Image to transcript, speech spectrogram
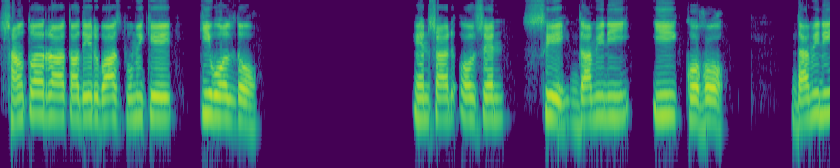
সাঁওতালরা তাদের বাসভূমিকে কি বলতো? Answer option C, Damin i Koh. Damin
